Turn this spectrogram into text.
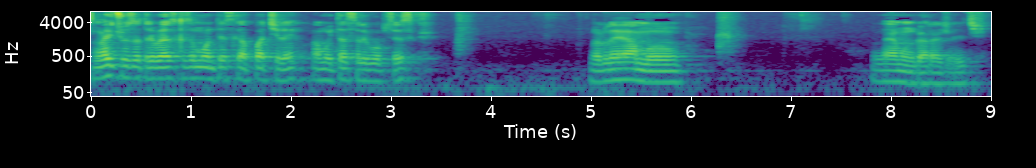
Aici o să trebuiască să montez capacele. Am uitat să le vopsesc. Le am, uh, le am în garaj aici.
